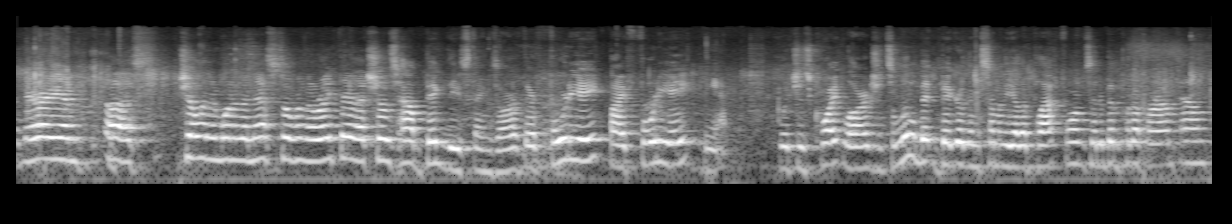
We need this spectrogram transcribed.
And there I am, uh, chilling in one of the nests over on the right there. That shows how big these things are. They're 48 by 48, yeah. Which is quite large. It's a little bit bigger than some of the other platforms that have been put up around town.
